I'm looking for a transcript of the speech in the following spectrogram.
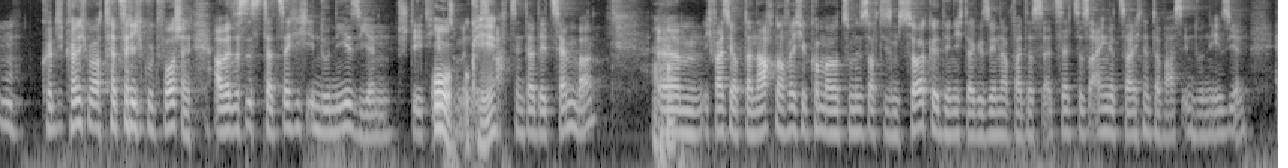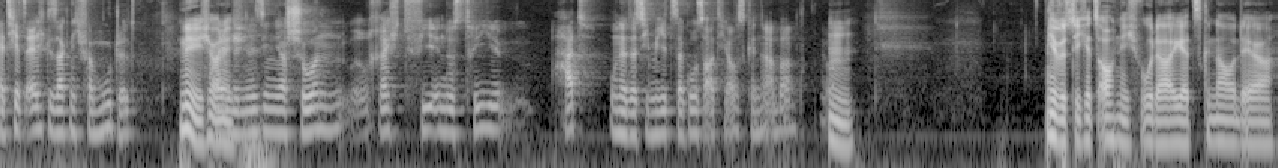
Hm, könnte, ich- könnte ich mir auch tatsächlich gut vorstellen. Aber das ist tatsächlich Indonesien, steht hier Oh, zumindest. okay. 18. Dezember. Ähm, ich weiß nicht, ob danach noch welche kommen, aber zumindest auf diesem Circle, den ich da gesehen habe, war das als letztes eingezeichnet, da war es Indonesien. Hätte ich jetzt ehrlich gesagt nicht vermutet. Nee, ich auch weil nicht. Indonesien ja schon recht viel Industrie hat, ohne dass ich mich jetzt da großartig auskenne, aber Hm. Hier wüsste ich jetzt auch nicht, wo da jetzt genau der,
